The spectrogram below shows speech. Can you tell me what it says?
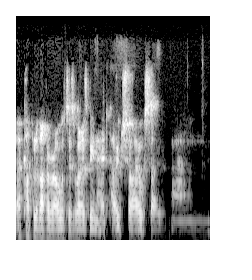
a, couple of other roles as well as being the head coach. So I also um,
